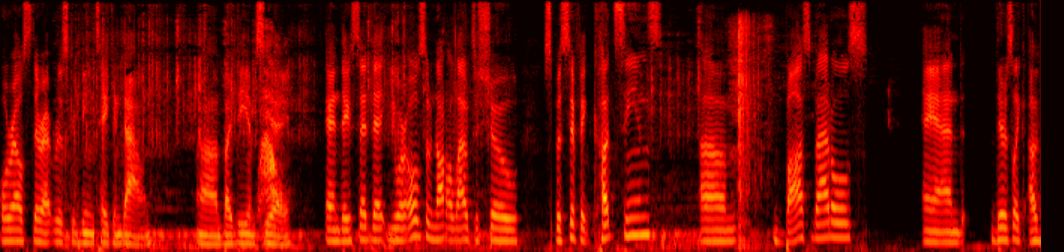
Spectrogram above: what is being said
or else they're at risk of being taken down uh, by DMCA. Wow. And they said that you are also not allowed to show specific cutscenes, um, boss battles, and there's like a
